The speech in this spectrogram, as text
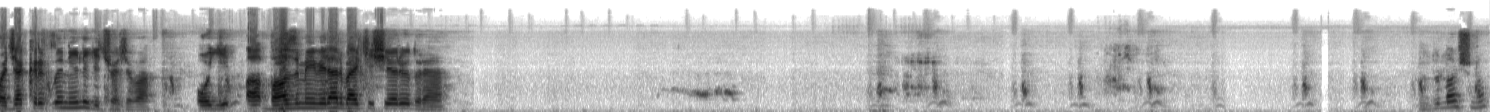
Bacak kırıklığı neyle geçiyor acaba? O bazı meyveler belki işe yarıyordur ha. Öldür lan şunu.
